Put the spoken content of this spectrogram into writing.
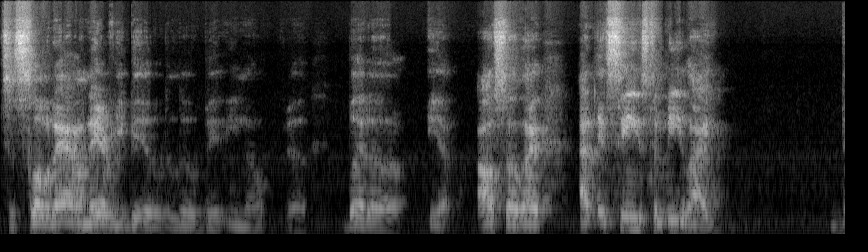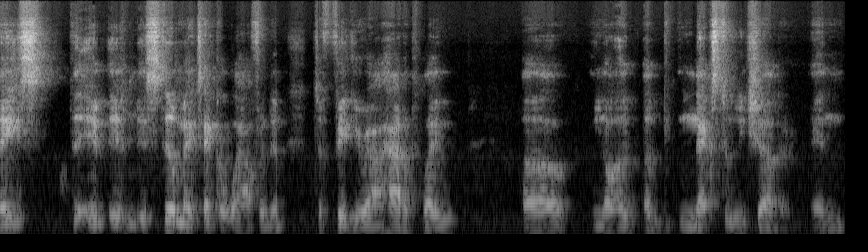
to slow down their rebuild a little bit, you know. Uh, but uh, yeah, also like it seems to me like they it, it, it, still may take a while for them to figure out how to play, uh, you know, a, a, next to each other and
